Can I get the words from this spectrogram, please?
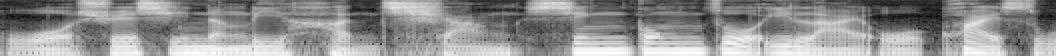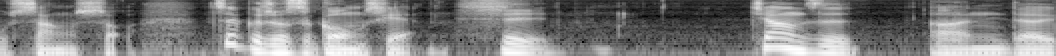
我学习能力很强，新工作一来，我快速上手，这个就是贡献。是这样子，呃，你的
